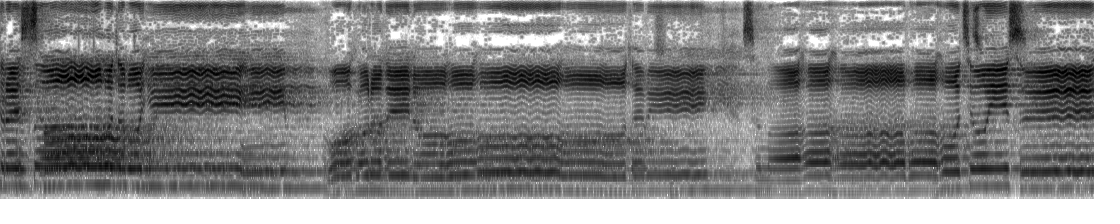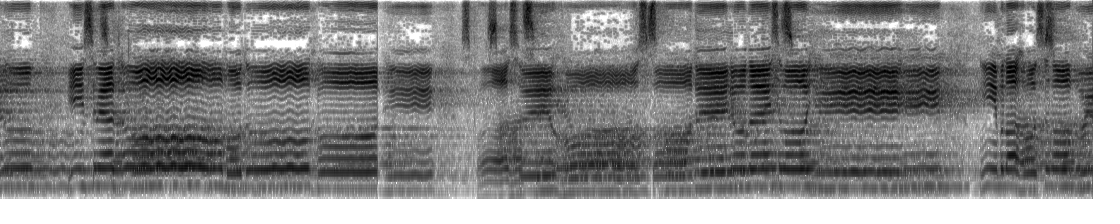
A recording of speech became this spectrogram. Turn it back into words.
Христом Твоїм охорони лютими. Слава Отцю і Сину і Святому Духові, спаси, Господи, людей своїх, і благослови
